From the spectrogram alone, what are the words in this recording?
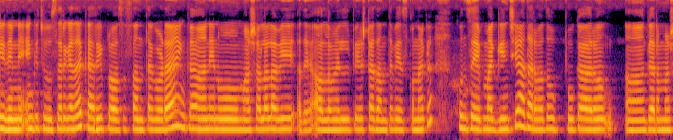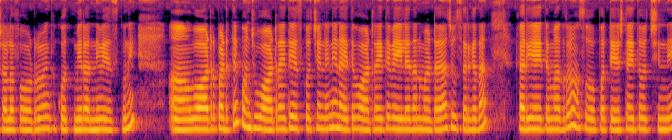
ఇదండి ఇంక చూసారు కదా కర్రీ ప్రాసెస్ అంతా కూడా. ఇంకా నేను మసాలాలు అవి అదే అల్లం వెల్లుల్లి పేస్ట్ అదంతా వేసుకున్నాక కొంతసేపు మగ్గించి ఆ తర్వాత ఉప్పు కారం గరం మసాలా పౌడరు ఇంకా కొత్తిమీర అన్నీ వేసుకుని వాటర్ పడితే కొంచెం వాటర్ అయితే వేసుకోవచ్చండి. నేనైతే వాటర్ అయితే వేయలేదనమాట చూసారు కదా కర్రీ అయితే మాత్రం సూపర్ టేస్ట్ అయితే వచ్చింది.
